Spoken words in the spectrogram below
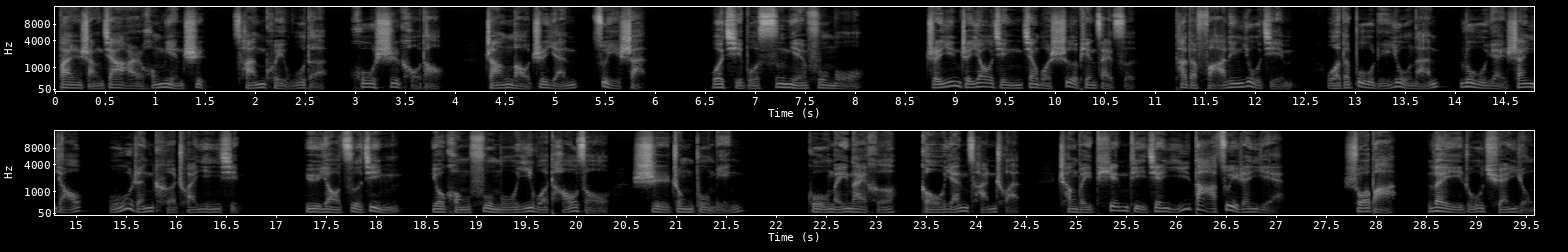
半晌加耳红面赤，惭愧无德，忽失口道：“长老之言最善，我岂不思念父母？只因这妖精将我设骗在此，他的法令又紧，我的步履又难，路远山遥，无人可传音信。欲要自尽，又恐父母疑我逃走，始终不明，故没奈何。”苟延残喘，成为天地间一大罪人也。说罢，泪如泉涌。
